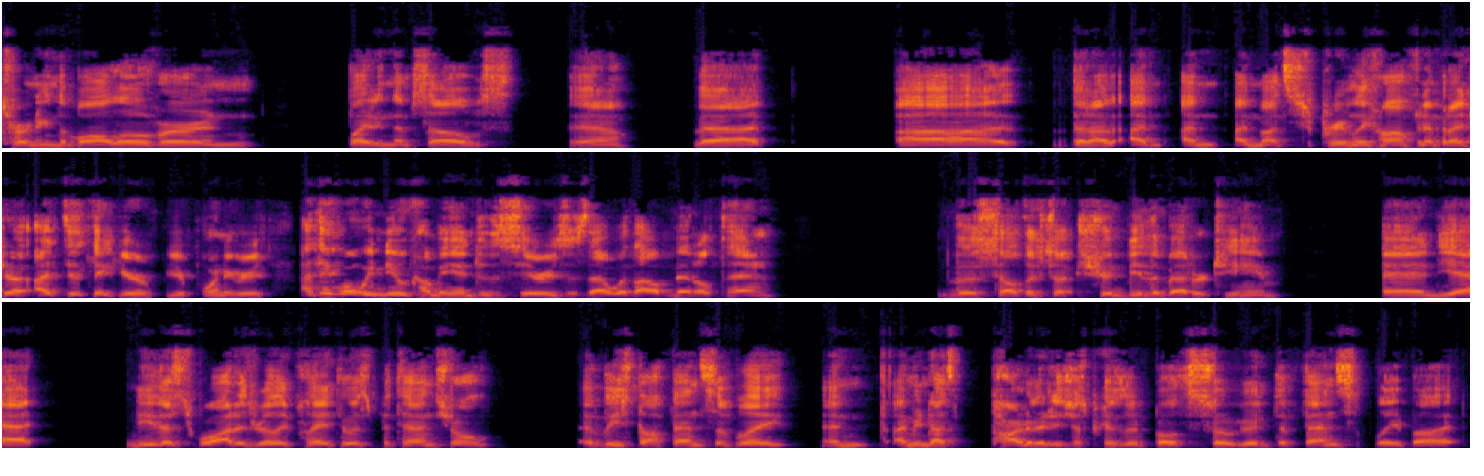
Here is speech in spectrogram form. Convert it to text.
turning the ball over and biting themselves, you know, that uh, that I, I'm I'm not supremely confident, but I do I do think your your point agrees. I think what we knew coming into the series is that without Middleton, the Celtics should be the better team, and yet neither squad has really played to its potential, at least offensively. And I mean, that's part of it is just because they're both so good defensively. But,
